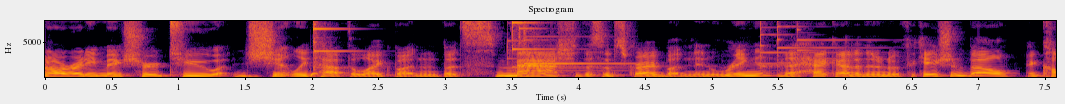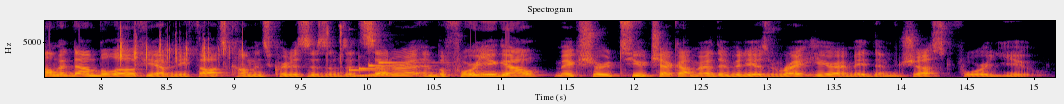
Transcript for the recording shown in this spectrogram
already, make sure to gently tap the like button, but smash the subscribe button and ring the heck out of the notification bell and comment down below if you have any thoughts, comments, criticisms, etc. And before you go, make sure to check out my other videos right here. I made them just for you.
